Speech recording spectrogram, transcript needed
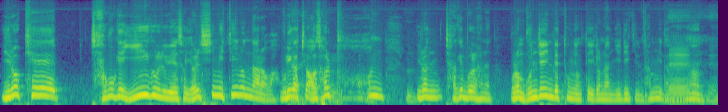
이렇게 자국의 이익을 위해서 열심히 뛰는 나라와 우리 같이 네. 어설픈 이런 자격을 하는 물론 문재인 대통령 때 일어난 일이긴 네. 합니다만 네.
